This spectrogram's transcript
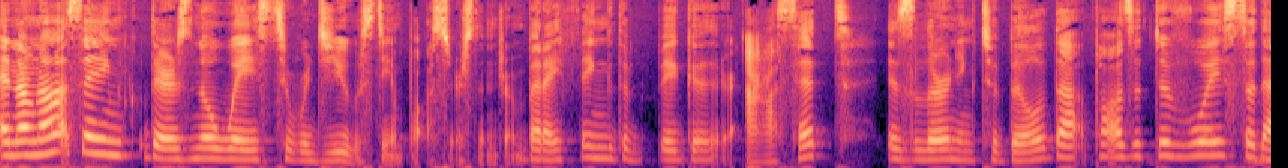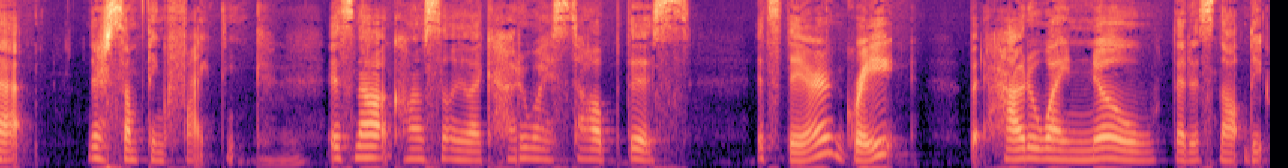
And I'm not saying there's no ways to reduce the imposter syndrome, but I think the bigger asset is learning to build that positive voice so mm-hmm. that there's something fighting. Mm-hmm. It's not constantly like, how do I stop this? It's there, great, but how do I know that it's not the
